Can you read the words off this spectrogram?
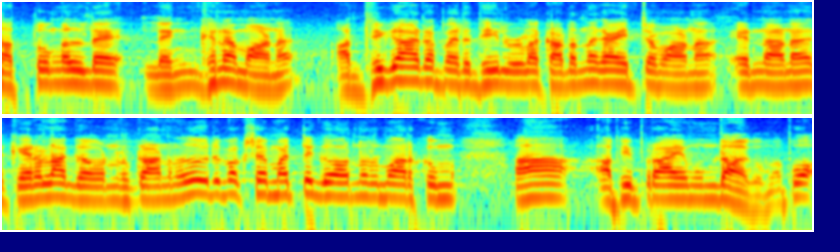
തത്വങ്ങളുടെ ലംഘനമാണ് അധികാര പരിധിയിലുള്ള കടന്നുകയറ്റമാണ് എന്നാണ് കേരള ഗവർണർ കാണുന്നത്. ഒരുപക്ഷെ മറ്റ് ഗവർണർമാർക്കും ആ അഭിപ്രായം ഉണ്ടാകും. അപ്പോൾ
